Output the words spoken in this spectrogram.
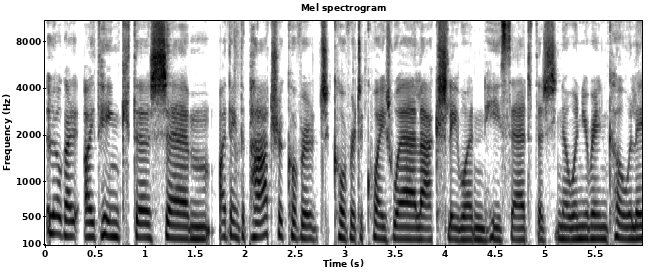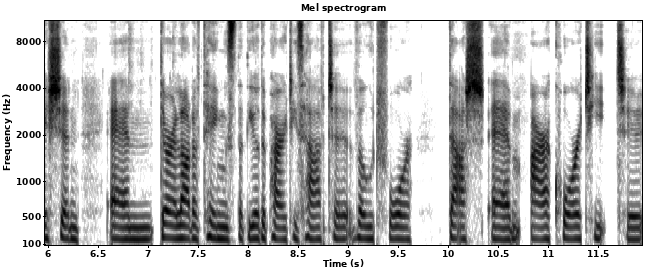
Look, I, I think that um, I think the Patrick covered covered it quite well actually when he said that you know when you're in coalition, um, there are a lot of things that the other parties have to vote for that um, are core to, to,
